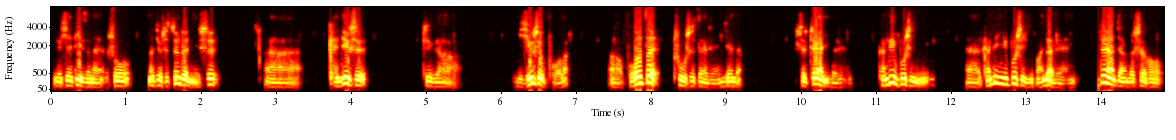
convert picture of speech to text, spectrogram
有些弟子们说，那就是尊者你是，啊，肯定是这个已经是佛了，啊，佛在出世在人间的，是这样一个人，肯定不是你，呃，肯定你不是一般的人。这样讲的时候，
